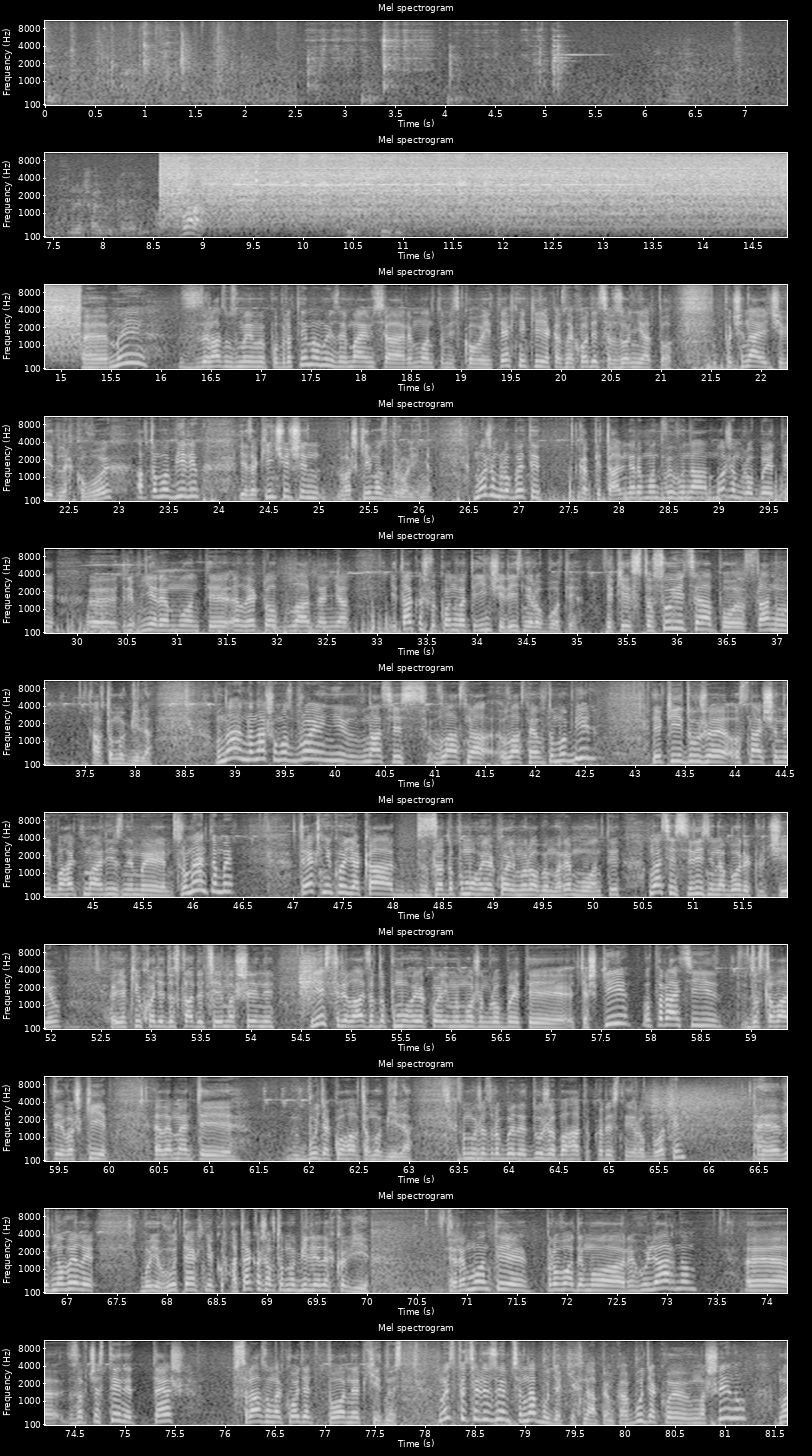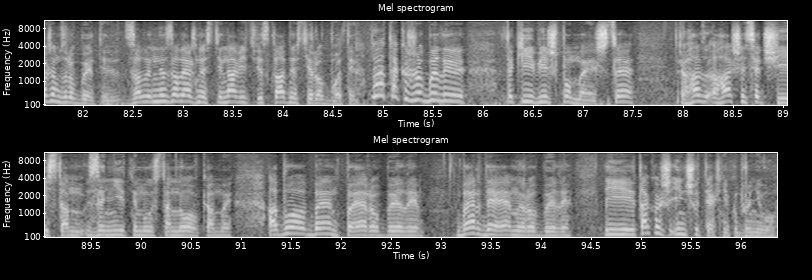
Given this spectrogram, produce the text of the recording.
Держи. Ахуя шайбу кинули. Бач! Ми разом з моїми побратимами займаємося ремонтом військової техніки, яка знаходиться в зоні АТО, починаючи від легкових автомобілів і закінчуючи важким озброєнням. Можемо робити капітальний ремонт двигуна, можемо робити е, дрібні ремонти, електрообладнання і також виконувати інші різні роботи, які стосуються по стану автомобіля. На, на нашому озброєнні в нас є власна, власний автомобіль, який дуже оснащений багатьма різними інструментами. Технікою, яка, за допомогою якої ми робимо ремонти. У нас є різні набори ключів, які входять до складу цієї машини. Є стріла, за допомогою якої ми можемо робити тяжкі операції, доставати важкі елементи будь-якого автомобіля. Ми вже зробили дуже багато корисної роботи. Е, Відновили бойову техніку, а також автомобілі легкові. Ремонти проводимо регулярно. Е, Запчастини теж зразу надходять по необхідності. Ми спеціалізуємося на будь-яких напрямках. Будь-яку машину можемо зробити, незалежності навіть від складності роботи. Ну а також робили такі більш поменш. Це ГАЗ- ГАЗ-66 там, зенітними установками, або БМП робили, БРДМ робили, і також іншу техніку броньову.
